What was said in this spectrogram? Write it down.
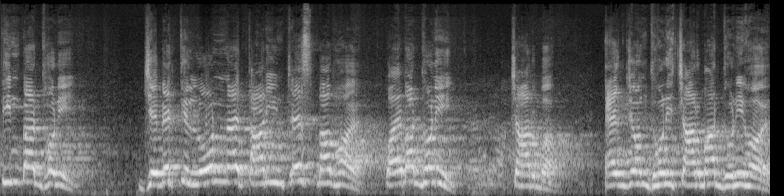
তিনবার ধনী। যে ব্যক্তি লোন নেয়, তার ইন্টারেস্ট মাফ হয়, কয়বার ধনী? চারবার। একজন ধনী চারবার ধনী হয়,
